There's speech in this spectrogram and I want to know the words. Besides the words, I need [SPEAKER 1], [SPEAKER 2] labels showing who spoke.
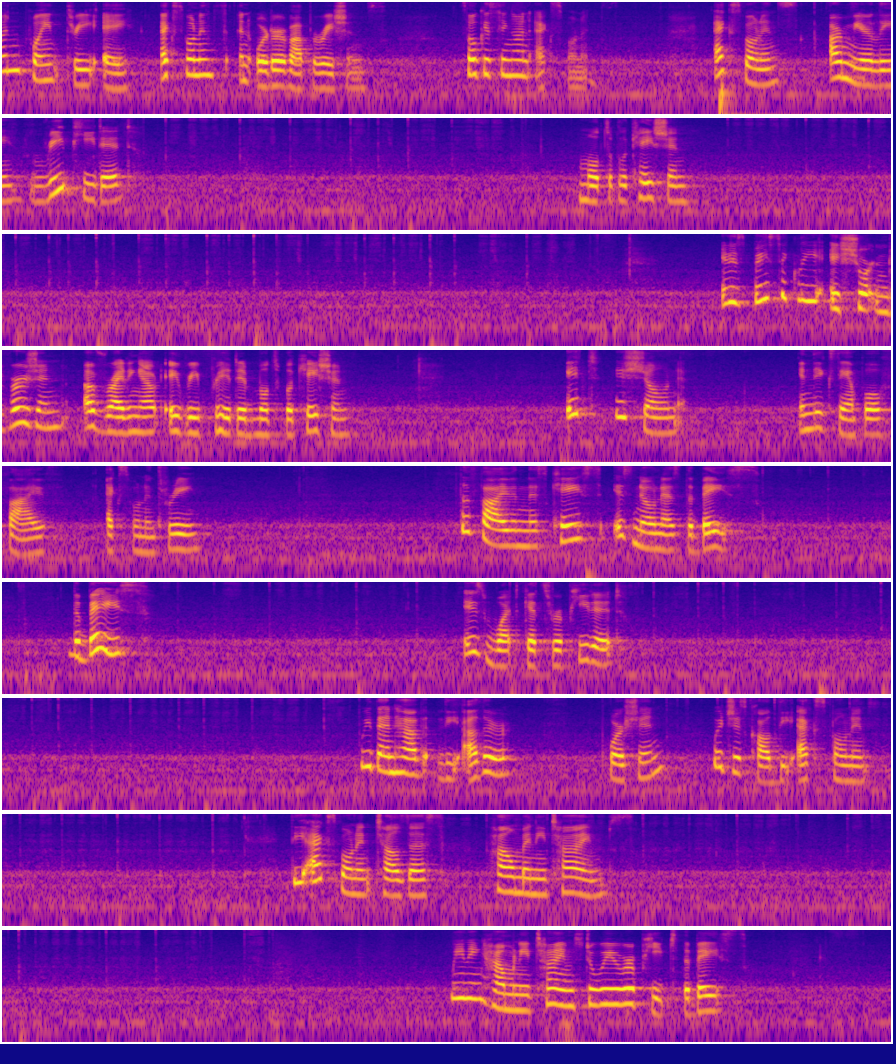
[SPEAKER 1] 1.3a Exponents and Order of Operations Focusing on exponents. Exponents are merely repeated multiplication. It is basically a shortened version of writing out a repeated multiplication. It is shown in the example 5 exponent 3. The 5 in this case is known as the base. The base is what gets repeated. We then have the other portion, which is called the exponent. The exponent tells us how many times. Meaning how many times do we repeat the base.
